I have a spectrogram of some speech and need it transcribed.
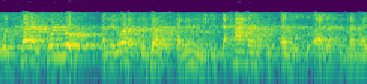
والخلل كله أن الولد مجرد أن ينهي امتحانه تساله سؤالا في المنهج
